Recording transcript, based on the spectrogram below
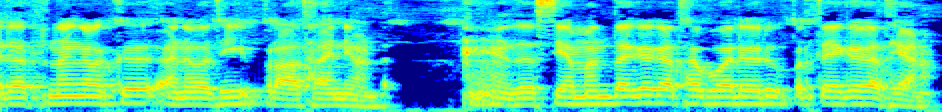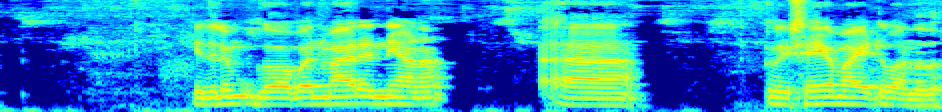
രത്നങ്ങൾക്ക് അനവധി പ്രാധാന്യമുണ്ട്. ഇത് സ്യമന്തക കഥ പോലെ ഒരു പ്രത്യേക കഥയാണ്. ഇതിലും ഗോപന്മാർ തന്നെയാണ് വിഷയമായിട്ട് വന്നത്.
